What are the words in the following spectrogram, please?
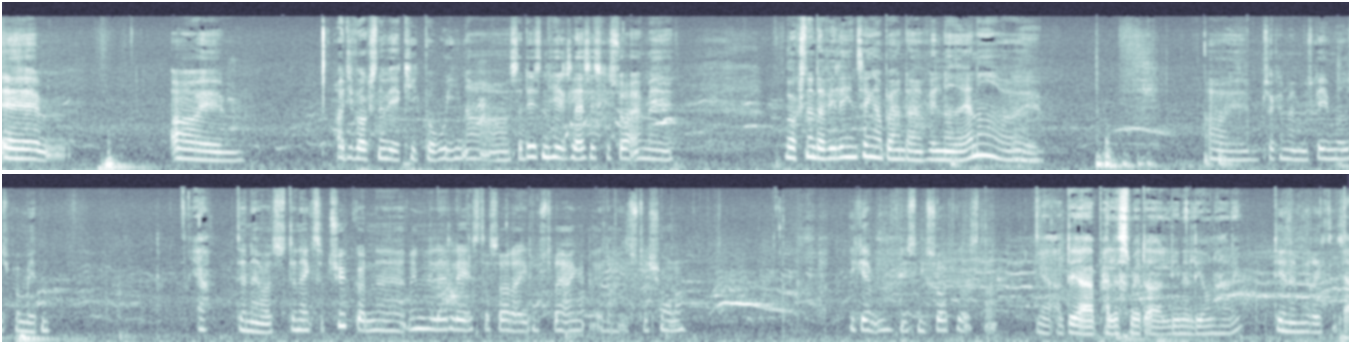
Øh, og, øh, og de voksne vil kigge på ruiner. Og, så det er sådan en helt klassisk historie med voksne, der vil en ting, og børn, der vil noget andet. Og, Mm. øh, og øh, så kan man måske mødes på midten. Den er også den er ikke så tyk, og den er rimelig let læst, og så er der illustreringer eller illustrationer igennem i sådan en sort hvid streg. Ja, og det er Palle Schmidt og Lina Leonhardt, ikke? Det er nemlig rigtigt. Ja.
